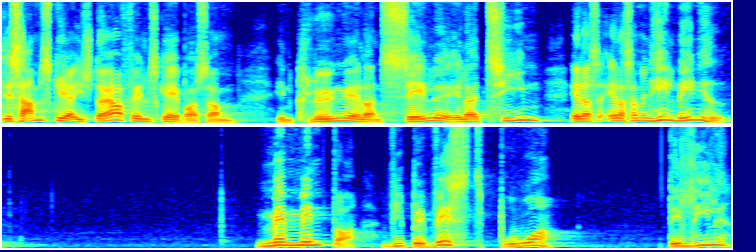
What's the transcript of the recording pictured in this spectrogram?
Det samme sker i større fællesskaber som en klynge, eller en celle, eller et team, eller, eller som en hel menighed. Med mindre vi bevidst bruger det lille,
